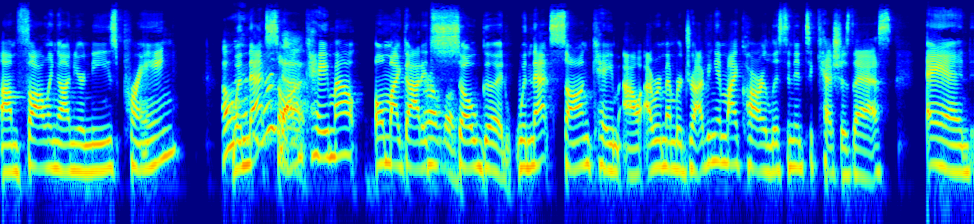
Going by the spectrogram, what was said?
um, falling on your knees, praying. Oh, when that song that. came out, oh my God, it's so good. When that song came out, I remember driving in my car listening to Kesha's ass and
